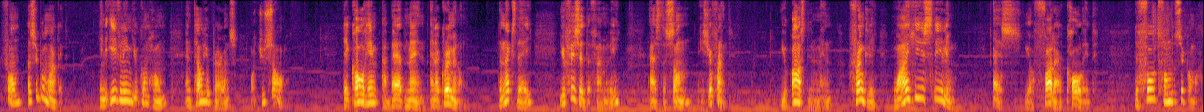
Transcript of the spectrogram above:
from a supermarket. In the evening you come home and tell your parents what you saw. They call him a bad man and a criminal. The next day you visit the family as the son is your friend. You ask the man frankly why he is stealing, as your father called it the food from the supermarket.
